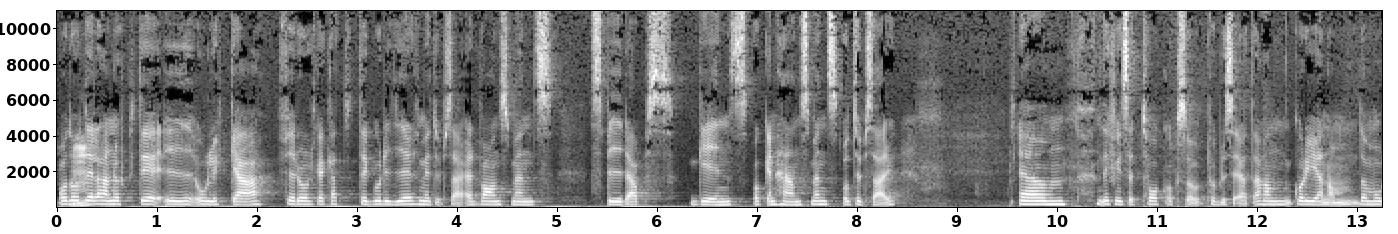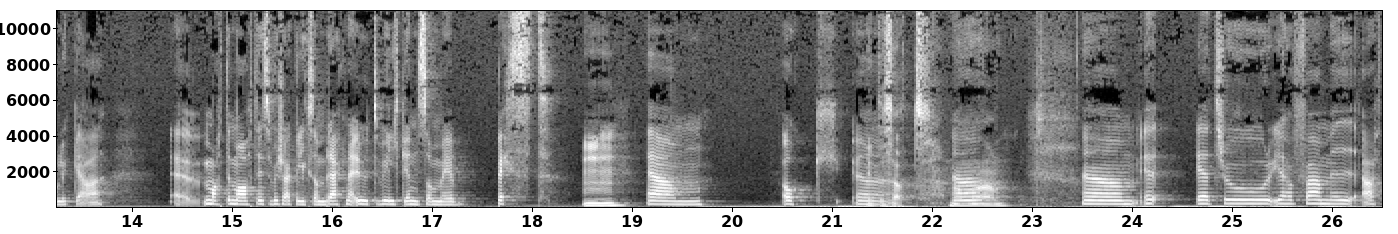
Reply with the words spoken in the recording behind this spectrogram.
Och då mm. delar han upp det i olika, fyra olika kategorier som är typ så här advancements, speedups, gains och enhancements och typ så här. ehm, det finns ett talk också publicerat där han går igenom de olika eh, matematiskt och försöker liksom räkna ut vilken som är bäst. Mm. Ehm, och eh, Inte sett. Men, Ja. eh, Ehm, jag, jag tror, jag har för mig att,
